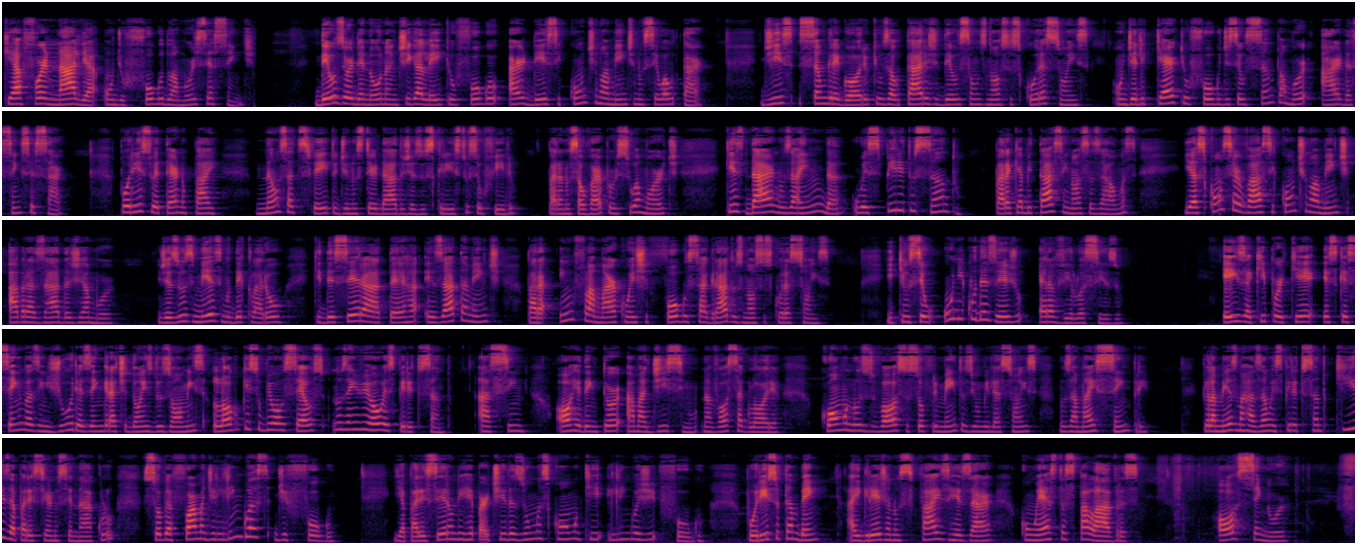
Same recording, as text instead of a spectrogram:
que é a fornalha onde o fogo do amor se acende. Deus ordenou na antiga lei que o fogo ardesse continuamente no seu altar. Diz São Gregório que os altares de Deus são os nossos corações, onde Ele quer que o fogo de seu santo amor arda sem cessar. Por isso, o Eterno Pai, não satisfeito de nos ter dado Jesus Cristo, seu Filho, para nos salvar por sua morte, quis dar-nos ainda o Espírito Santo para que habitasse em nossas almas e as conservasse continuamente abrasadas de amor. Jesus mesmo declarou que descera à terra exatamente para inflamar com este fogo sagrado os nossos corações, e que o seu único desejo era vê-lo aceso. Eis aqui porque, esquecendo as injúrias e ingratidões dos homens, logo que subiu aos céus, nos enviou o Espírito Santo. Assim, ó Redentor amadíssimo, na vossa glória, como nos vossos sofrimentos e humilhações nos amais sempre. Pela mesma razão, o Espírito Santo quis aparecer no cenáculo sob a forma de línguas de fogo, e apareceram-lhe repartidas umas como que línguas de fogo. Por isso também a Igreja nos faz rezar com estas palavras: Ó Senhor,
